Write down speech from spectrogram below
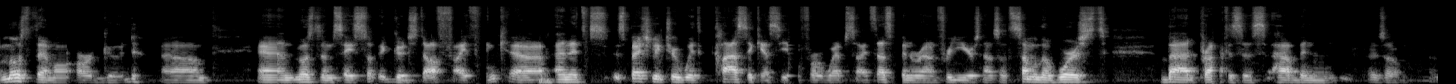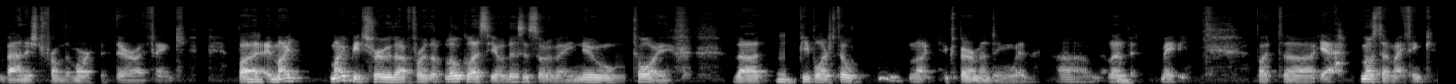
Most of them are, are good. Um, and most of them say so, good stuff, I think. Uh, mm. and it's especially true with classic SEO for websites. That's been around for years now. So some of the worst bad practices have been sort of banished from the market there, I think. But mm. it might might be true that for the local SEO, this is sort of a new toy that mm. people are still like experimenting with um, a little mm. bit, maybe. But uh, yeah, most of them I think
